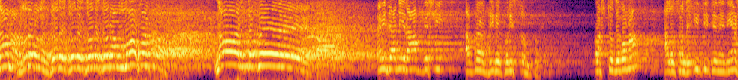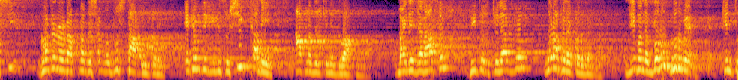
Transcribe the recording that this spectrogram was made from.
না না, জোরে বলেন, জোরে জোরে জোরে জোরে, আল্লাহ আকবর। আমি জানি রাত বেশি আপনারা দিনে পরিশ্রম করে কষ্ট দেব না, আলোচনার ইতি টেনে নিয়ে আসছি ঘটনাটা আপনাদের সামনে উপস্থাপন করি। এখান থেকে কিছু শিক্ষা নিয়ে আপনাদেরকে নিয়ে দোয়া করব। বাইরে যারা আছেন, ভিতরে চলে আসবেন, ঘোরাফেরা করবেন না। জীবনে বহু ঘুরবেন, কিন্তু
